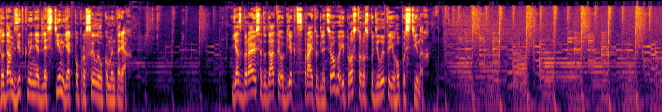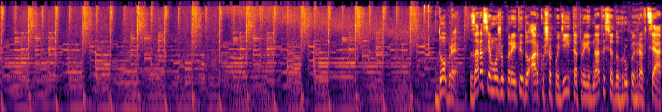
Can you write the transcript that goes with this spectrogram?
Додам зіткнення для стін, як попросили у коментарях. Я збираюся додати об'єкт спрайту для цього і просто розподілити його по стінах. Добре, зараз я можу перейти до аркуша подій та приєднатися до групи гравця,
